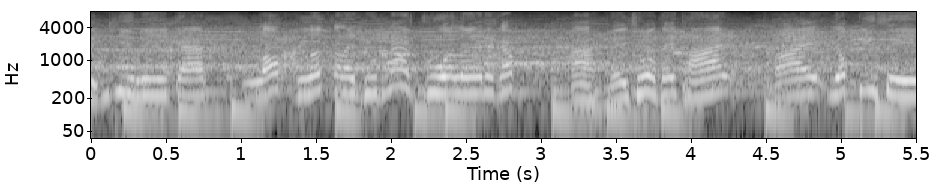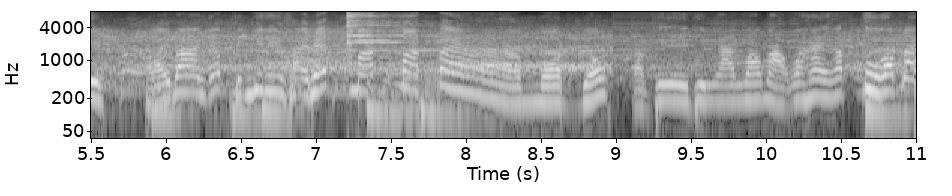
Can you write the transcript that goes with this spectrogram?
สิงห์คีรีแกล็อกเลิกอะไรดูน่ากลัวเลยนะครับอะในช่วงท้ายๆไปยกที่สี่ถอยบ้างครับสิงห์คีรีสายเพชรหมัดหมัดแม่หมดยก กับที่ทีมงานวางหมากไว้ให้ครับดูครับแม่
